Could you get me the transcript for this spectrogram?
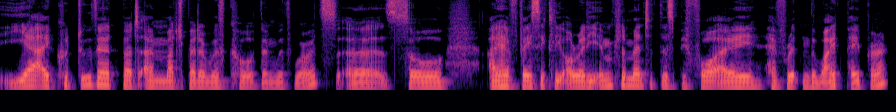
Yeah, I could do that, but I'm much better with code than with words. Uh, so I have basically already implemented this before I have written the white paper.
